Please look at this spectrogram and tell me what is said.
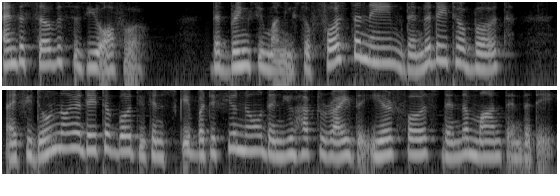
and the services you offer that brings you money. So, first the name, then the date of birth. Now, if you don't know your date of birth, you can skip, but if you know, then you have to write the year first, then the month and the day,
